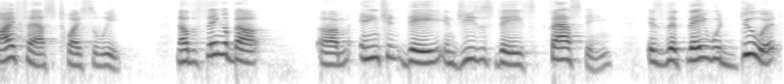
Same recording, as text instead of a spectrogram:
I fast twice a week. Now, the thing about um, ancient day, in Jesus' days, fasting, is that they would do it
